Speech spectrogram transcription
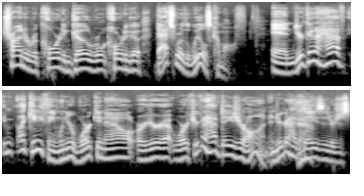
trying to record and go, record and go, that's where the wheels come off. And you're going to have, like anything, when you're working out or you're at work, you're going to have days you're on and you're going to have days that are just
